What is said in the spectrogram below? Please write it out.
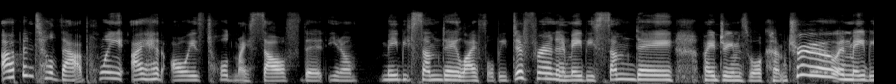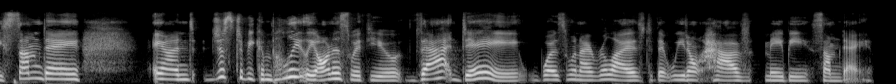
Up until that point, I had always told myself that, you know, maybe someday life will be different and maybe someday my dreams will come true and maybe someday and just to be completely honest with you, that day was when I realized that we don't have maybe someday.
